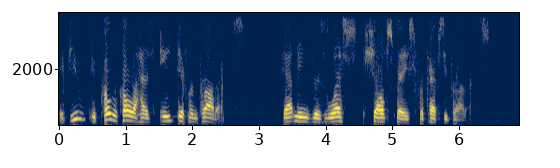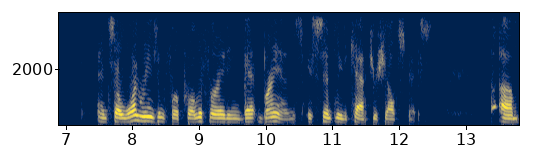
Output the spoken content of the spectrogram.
if you if Coca-Cola has eight different products, that means there's less shelf space for Pepsi products and so one reason for proliferating brands is simply to capture shelf space. Um,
